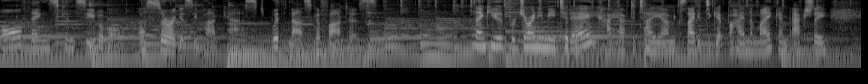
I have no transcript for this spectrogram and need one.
All Things Conceivable, a surrogacy podcast with Nazca Fontes. Thank you for joining me today. I have to tell you, I'm excited to get behind the mic. I'm actually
